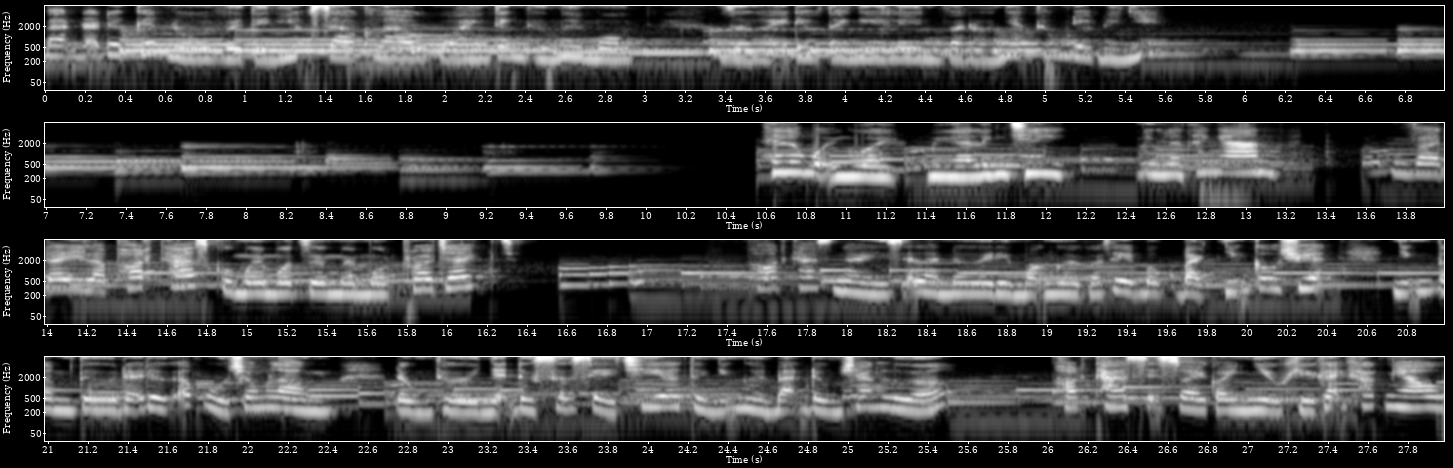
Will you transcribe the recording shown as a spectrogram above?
Bạn đã được kết nối với tín hiệu SoundCloud của hành tinh thứ 11. Giờ hãy đeo tai nghe lên và đón nhận thông điệp này nhé. Hello mọi người, mình là Linh Chi. Mình là Thanh An. Và đây là podcast của 11 giờ 11 Project. Podcast này sẽ là nơi để mọi người có thể bộc bạch những câu chuyện, những tâm tư đã được ấp ủ trong lòng, đồng thời nhận được sự sẻ chia từ những người bạn đồng trang lứa. Podcast sẽ xoay quanh nhiều khía cạnh khác nhau,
